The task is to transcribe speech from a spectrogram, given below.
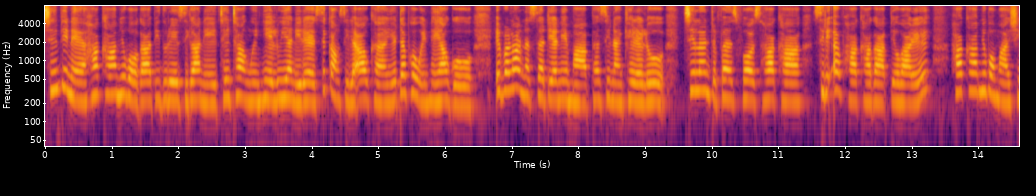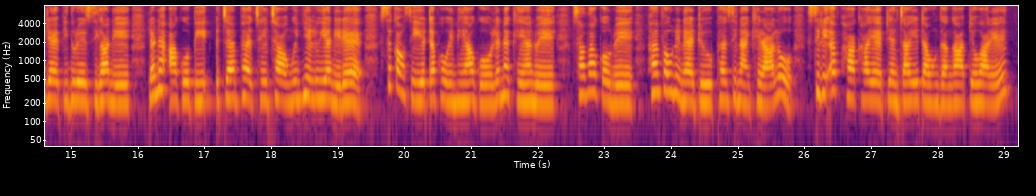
ချင်းပြည်နယ်ဟာခါမြို့ပေါ်ကပြည်သူတွေစီကနေချင်းချောင်းငွေညှစ်လူရက်နေတဲ့စစ်ကောင်စီလက်အောက်ခံရဲတပ်ဖွဲ့ဝင်2ယောက်ကိုဧပြီလ21ရက်နေ့မှာဖမ်းဆီးနိုင်ခဲ့တယ်လို့ Chilean Defense Force ဟာခါ CDF ဟာခါကပြောပါတယ်။ဟာခါမြို့ပေါ်မှာရှိတဲ့ပြည်သူတွေစီကနေလက်နက်အားကိုပြီးအကြမ်းဖက်ချင်းချောင်းငွေညှစ်လူရက်နေတဲ့စစ်ကောင်စီရဲတပ်ဖွဲ့ဝင်2ယောက်ကိုလက်နက်ခဲယမ်းတွေစားသောက်ကုန်တွေဟန်ဖုန်းတွေနဲ့အတူဖမ်းဆီးနိုင်ခဲ့တာလို့ CDF ဟာခါရဲ့ပြန်ကြားရေးတာဝန်ခံကပြောပါတယ်။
